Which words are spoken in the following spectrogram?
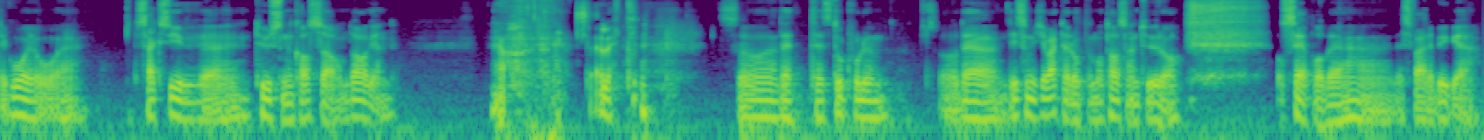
det går jo eh, 6000-7000 kasser om dagen. Ja, det er litt. Så det er et- stort volum. Så det, de som ikke har vært der oppe, må ta seg en tur og, og se på det, det svære bygget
